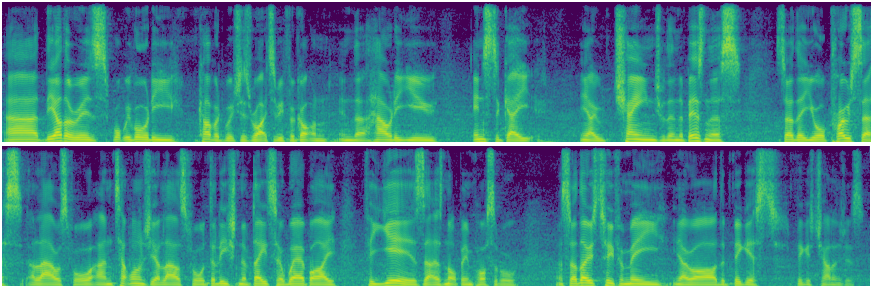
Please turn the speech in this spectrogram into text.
Uh, the other is what we've already covered, which is right to be forgotten. In that, how do you instigate, you know, change within the business so that your process allows for and technology allows for deletion of data, whereby for years that has not been possible. And so those two for me, you know, are the biggest biggest challenges.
